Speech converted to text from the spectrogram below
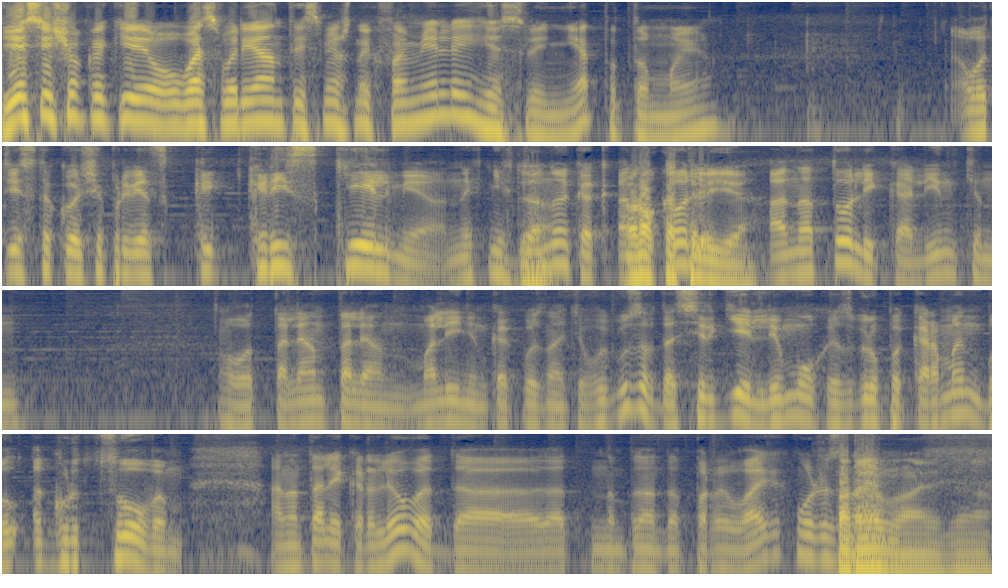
Есть еще какие у вас варианты смешных фамилий? Если нет, то, мы... А Вот есть такой еще привет Крис Кельми. Ник- Никто Да. иной, как. Анатолий, Анатолий Калинкин. Вот, Толян Толян, Малинин, как вы знаете, Выгузов, да, Сергей Лемох из группы Кармен был Огурцовым, а Наталья Королева, да, надо порывай, как уже знаем. Порывай, да.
